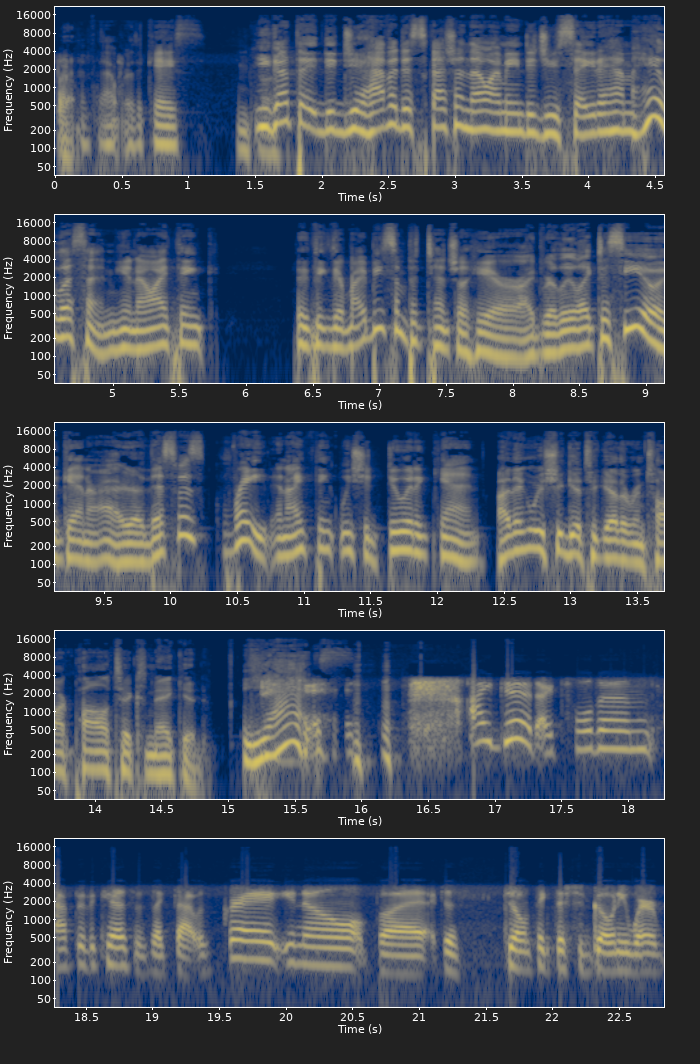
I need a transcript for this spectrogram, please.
But if that were the case. You got the did you have a discussion though? I mean, did you say to him, "Hey, listen, you know, I think I think there might be some potential here. I'd really like to see you again or, or this was great and I think we should do it again." I think we should get together and talk politics naked. Yes. I did. I told him after the kiss, I was like, that was great, you know, but I just don't think this should go anywhere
